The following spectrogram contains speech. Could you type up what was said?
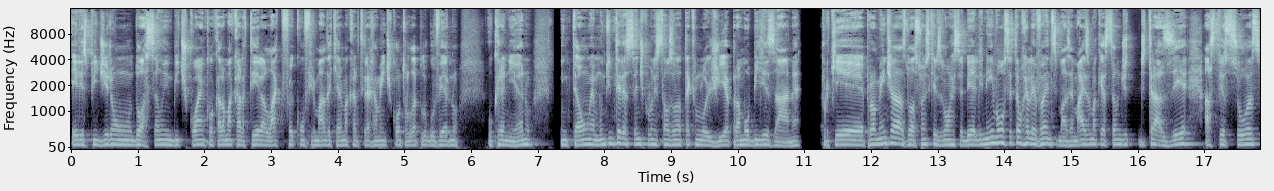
eles pediram doação em Bitcoin, colocaram uma carteira lá que foi confirmada que era uma carteira realmente controlada pelo governo ucraniano. Então é muito interessante como eles estão usando a tecnologia para mobilizar, né? Porque provavelmente as doações que eles vão receber ali nem vão ser tão relevantes, mas é mais uma questão de, de trazer as pessoas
